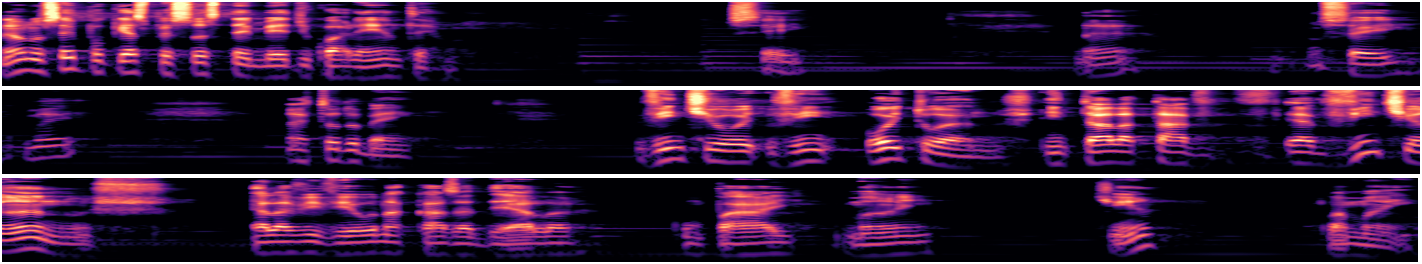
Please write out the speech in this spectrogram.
Não, não sei por que as pessoas têm medo de 40, irmão. Não sei. Né? Não sei, mas, mas tudo bem. 28, 28 anos. Então ela está. É, 20 anos ela viveu na casa dela com pai, mãe. Tinha? Com a mãe.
